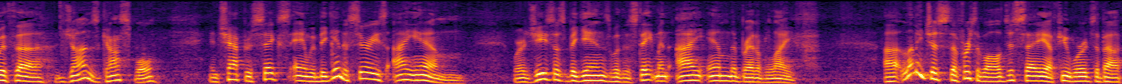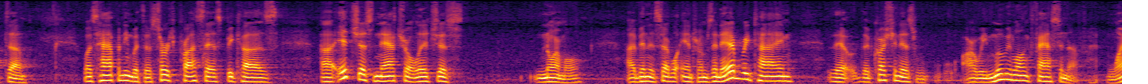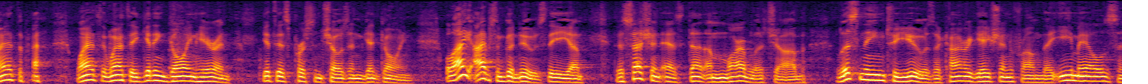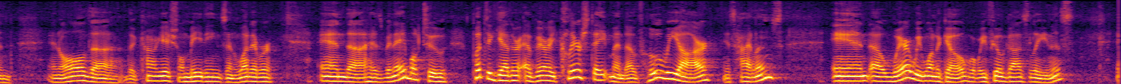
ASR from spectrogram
with uh, John's Gospel in chapter 6, and we begin the series I Am, where Jesus begins with the statement, I am the bread of life. Uh, let me just, uh, first of all, just say a few words about uh, what's happening with the search process because uh, it's just natural, it's just normal. I've been in several interims, and every time the, the question is, are we moving along fast enough? Why aren't, the, why, aren't they, why aren't they getting going here and get this person chosen, get going? Well, I, I have some good news. The, uh, the session has done a marvelous job listening to you as a congregation from the emails and, and all the, the congregational meetings and whatever, and uh, has been able to put together a very clear statement of who we are as Highlands and uh, where we want to go, where we feel God's leading us,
